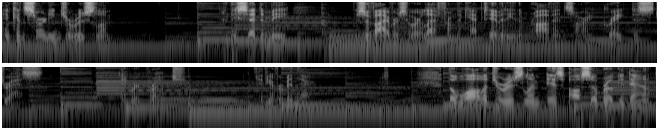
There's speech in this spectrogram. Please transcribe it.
and concerning Jerusalem. And they said to me, The survivors who are left from the captivity in the province are in great distress and reproach. Have you ever been there? The wall of Jerusalem is also broken down,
